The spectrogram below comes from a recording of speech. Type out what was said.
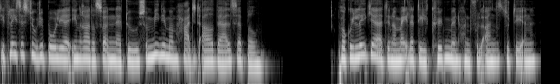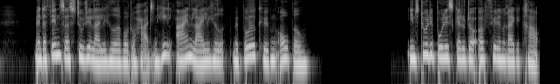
De fleste studieboliger er indrettet sådan, at du som minimum har dit eget værelse og bad. På kollegier er det normalt at dele køkken med en håndfuld andre studerende, men der findes også studielejligheder, hvor du har din helt egen lejlighed med både køkken og bad. I en studiebolig skal du dog opfylde en række krav.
